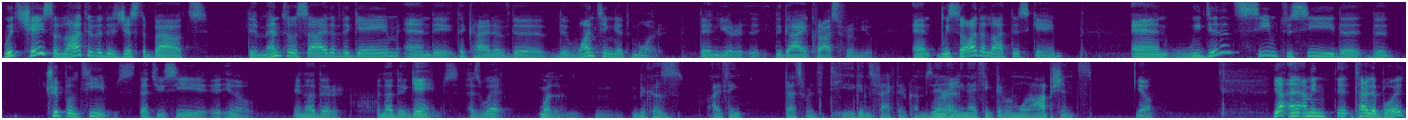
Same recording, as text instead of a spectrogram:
with Chase, a lot of it is just about the mental side of the game and the, the kind of the the wanting it more than your the guy across from you. And we saw it a lot this game, and we didn't seem to see the the triple teams that you see, you know, in other in other games as well. Well, because I think that's where the T. Higgins factor comes in. I mean, I think there were more options. Yeah, yeah. I mean, uh, Tyler Boyd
